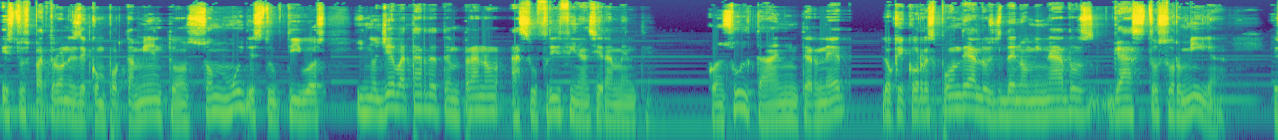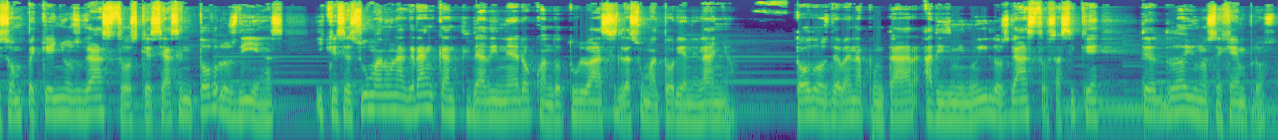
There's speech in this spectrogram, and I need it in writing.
Estos patrones de comportamiento son muy destructivos y nos lleva tarde o temprano a sufrir financieramente. Consulta en Internet lo que corresponde a los denominados gastos hormiga, que son pequeños gastos que se hacen todos los días y que se suman una gran cantidad de dinero cuando tú lo haces la sumatoria en el año. Todos deben apuntar a disminuir los gastos, así que te doy unos ejemplos.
